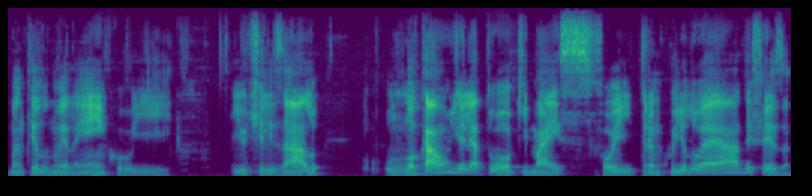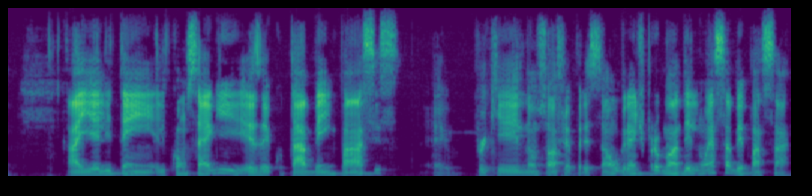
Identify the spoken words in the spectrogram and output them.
mantê-lo no elenco e, e utilizá-lo, o local onde ele atuou que mais foi tranquilo é a defesa. Aí ele tem, ele consegue executar bem passes, é, porque ele não sofre a pressão. O grande problema dele não é saber passar.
